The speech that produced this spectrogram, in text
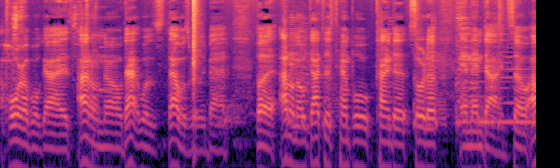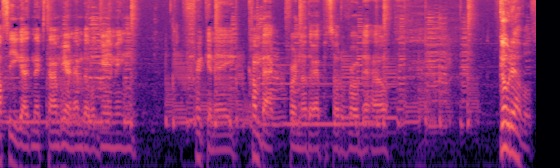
horrible, guys. I don't know. That was that was really bad. But I don't know. Got to the temple, kinda, sorta, and then died. So I'll see you guys next time here on M Double Gaming. Freaking a! Come back for another episode of Road to Hell. Go Devils!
